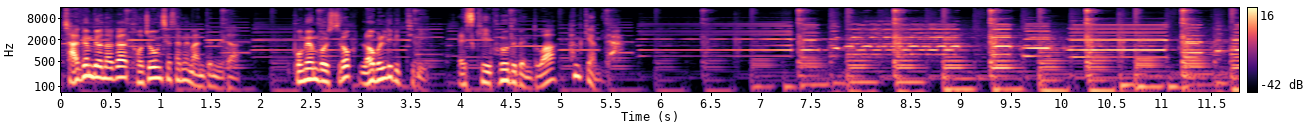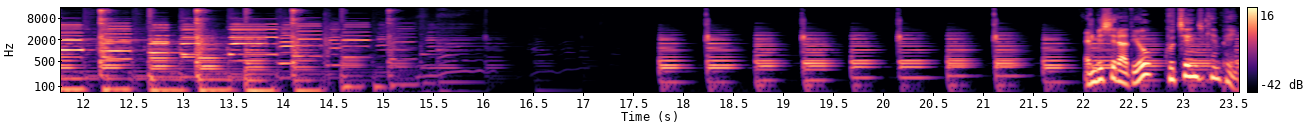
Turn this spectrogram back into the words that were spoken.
작은 변화가 더 좋은 세상을 만듭니다. 보면 볼수록 lovely B tv SK 브로드밴드와 함께합니다. MBC 라디오 Good Change 캠페인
